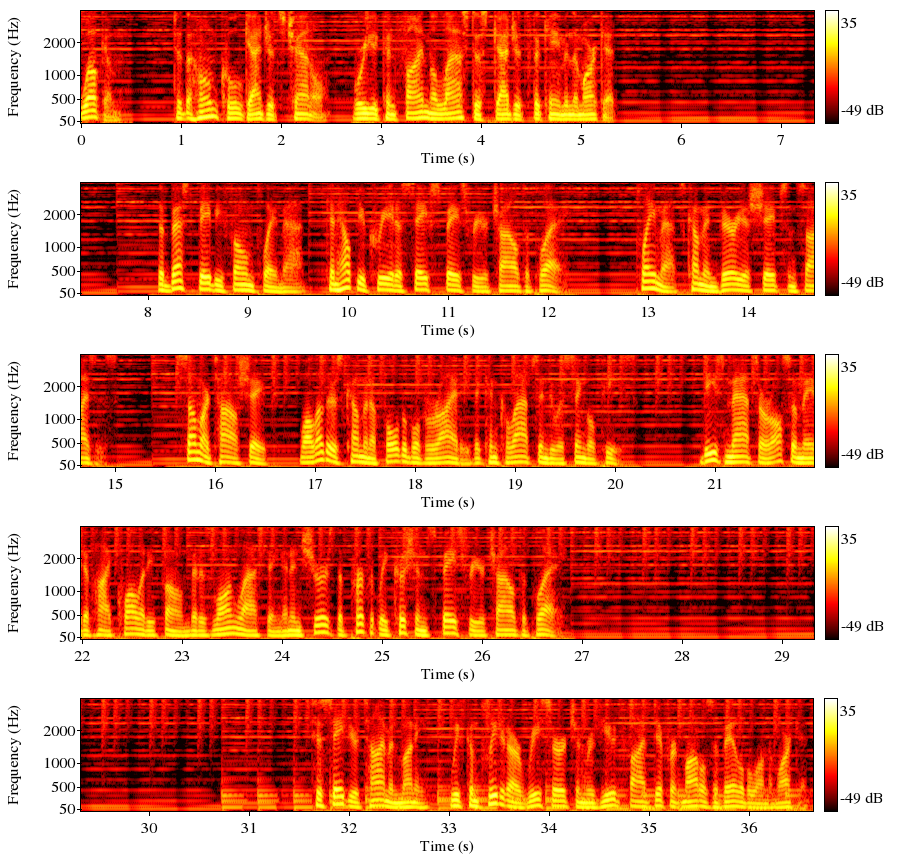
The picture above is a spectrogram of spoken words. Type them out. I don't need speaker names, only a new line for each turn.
Welcome to the Home Cool Gadgets channel, where you can find the lastest gadgets that came in the market.
The best baby foam playmat can help you create a safe space for your child to play. Playmats come in various shapes and sizes. Some are tile shaped, while others come in a foldable variety that can collapse into a single piece. These mats are also made of high quality foam that is long lasting and ensures the perfectly cushioned space for your child to play. To save your time and money, we've completed our research and reviewed 5 different models available on the market.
